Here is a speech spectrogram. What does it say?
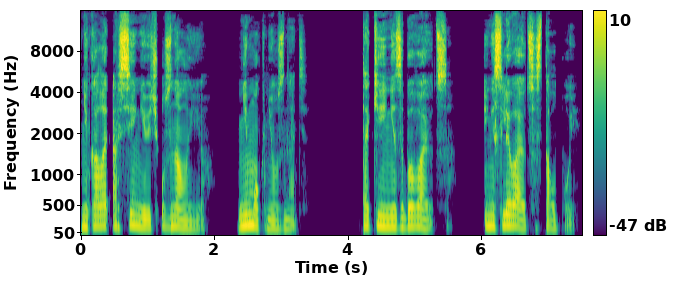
Николай Арсеньевич узнал ее, не мог не узнать. Такие не забываются и не сливаются с толпой.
